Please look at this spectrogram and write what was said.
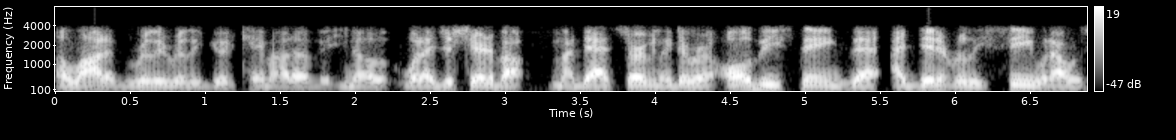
a lot of really, really good came out of it. You know, what I just shared about my dad serving, like there were all these things that I didn't really see when I was,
